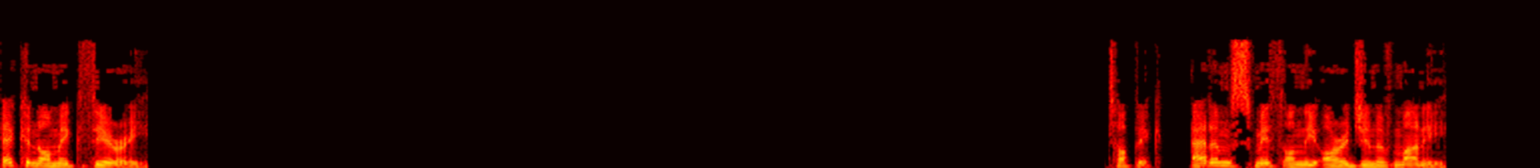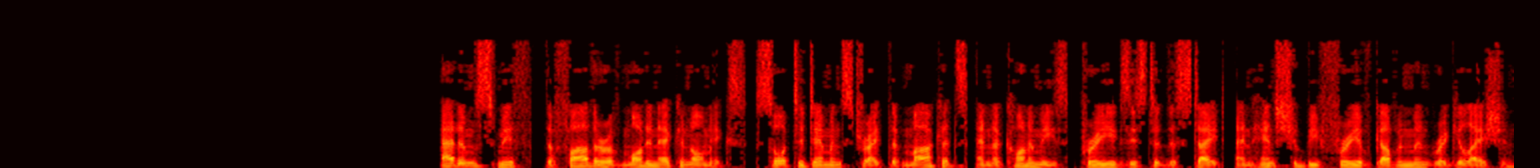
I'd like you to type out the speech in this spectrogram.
Economic theory Adam Smith on the origin of money Adam Smith, the father of modern economics, sought to demonstrate that markets and economies pre-existed the state, and hence should be free of government regulation.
